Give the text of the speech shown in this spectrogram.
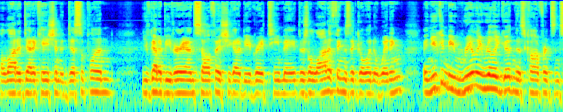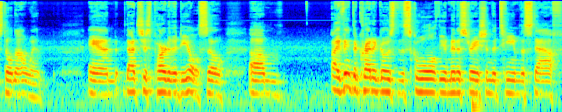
a lot of dedication and discipline. You've got to be very unselfish. You got to be a great teammate. There's a lot of things that go into winning, and you can be really, really good in this conference and still not win. And that's just part of the deal. So, um, I think the credit goes to the school, the administration, the team, the staff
